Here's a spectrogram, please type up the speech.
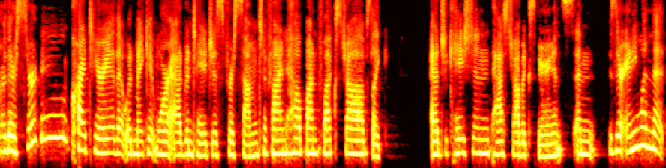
Are there certain criteria that would make it more advantageous for some to find help on flex jobs, like education, past job experience? And is there anyone that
